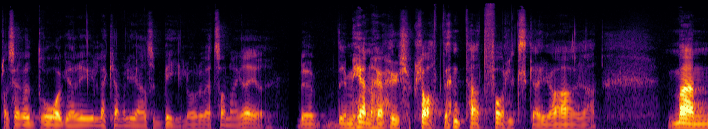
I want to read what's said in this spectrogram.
placera ut droger i Le Cavaliers bil och du vet sådana grejer. Det, det menar jag ju såklart inte att folk ska göra. Men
